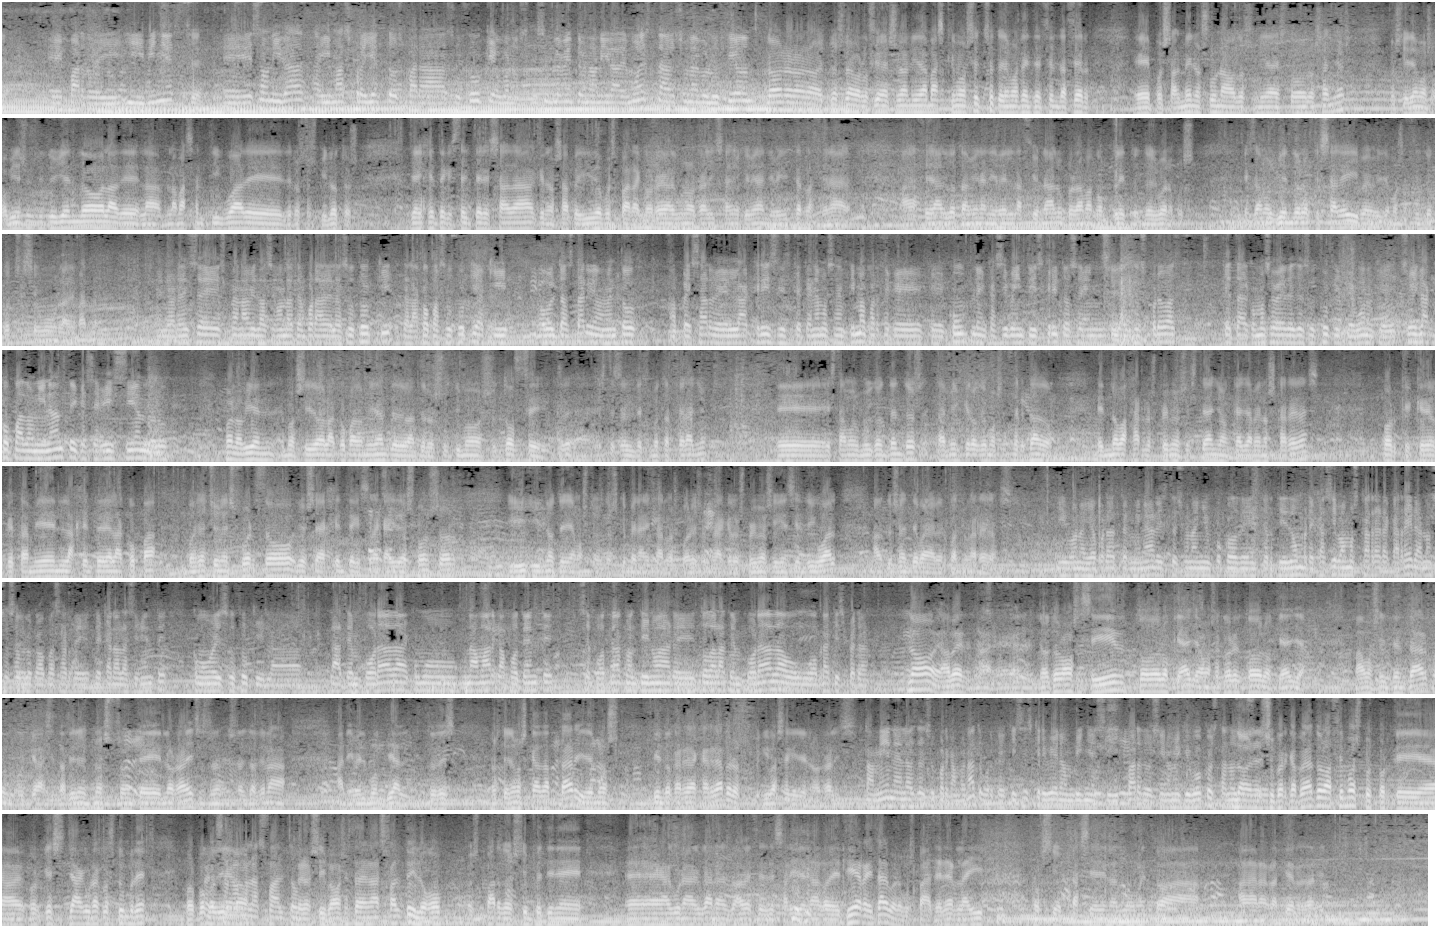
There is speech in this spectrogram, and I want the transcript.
eh, Pardo y, y Viñez. Sí. Eh, esa unidad, ¿hay más proyectos para Suzuki? O bueno, es simplemente una unidad de muestra, es una evolución. No, no, no, no, no es una evolución, es una unidad más que hemos hecho. Tenemos la intención de hacer eh, pues al menos una o dos unidades todos los años. Pues iremos o bien sustituyendo la, de, la, la más antigua de, de nuestros pilotos. Ya hay gente que está interesada, que nos ha pedido pues para correr algunos rallies año que viene a nivel internacional, a hacer algo también a nivel nacional, un programa completo. Entonces, bueno, pues estamos viendo lo que sale y iremos haciendo coches según la demanda. En Orense es Cannabis la segunda temporada de la Suzuki, de la Copa Suzuki. Aquí ha vuelto a estar y de momento, a pesar de la crisis que tenemos encima, parece que, que cumplen casi 20 inscritos en Sí. las dos pruebas. ¿Qué tal? ¿Cómo se ve desde Suzuki? Que bueno, que sois la Copa dominante y que seguís siéndolo. Bueno, bien, hemos sido la Copa Dominante durante los últimos 12, este es el decimotercer año. Eh, estamos muy contentos. También creo que hemos acertado en no bajar los premios este año, aunque haya menos carreras, porque creo que también la gente de la Copa pues, ha hecho un esfuerzo. Yo sé, hay gente que se le ha caído sponsor y, y no teníamos nosotros que penalizarlos por eso. O sea, que los premios siguen siendo igual, aunque solamente van a haber cuatro carreras. Y bueno, ya para terminar, este es un año un poco de incertidumbre, casi vamos carrera a carrera, no se sabe lo que va a pasar de, de cara a la siguiente. ¿Cómo ve Suzuki la, la temporada como una marca potente? ¿Se podrá continuar eh, toda la temporada o, habrá que esperar? No, a ver, eh, nosotros vamos a seguir todo lo que haya, vamos a correr todo lo que haya. Vamos a intentar, pues, porque la situación no es solamente en los rallies, es una situación a, a nivel mundial. Entonces nos tenemos que adaptar, iremos viendo carrera a carrera, pero va a seguir en los rallies. También en las del supercampeonato, porque aquí se escribieron Viñes y Pardo, si no me equivoco, están los No, en el supercampeonato lo hacemos pues porque, eh, porque es ya una costumbre, por poco dinero. el asfalto. Pero sí, vamos a estar en el asfalto y luego pues Pardo siempre tiene eh, algunas ganas a veces de salir en algo de tierra y tal, bueno, pues para tenerla ahí por si optase en algún momento a, a ganar la tierra también.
